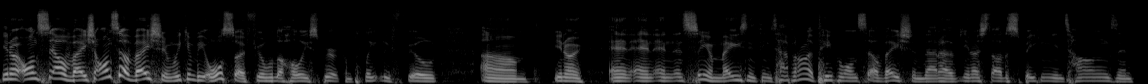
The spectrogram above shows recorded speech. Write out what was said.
you know, on salvation. On salvation, we can be also filled with the Holy Spirit, completely filled um, you know, and, and, and, and see amazing things happen. I know people on salvation that have, you know, started speaking in tongues and,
